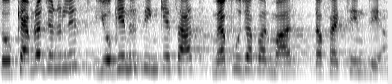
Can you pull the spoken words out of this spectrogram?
तो कैमरा जर्नलिस्ट योगेंद्र सिंह के साथ मैं Puja Parmar, the fact India.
